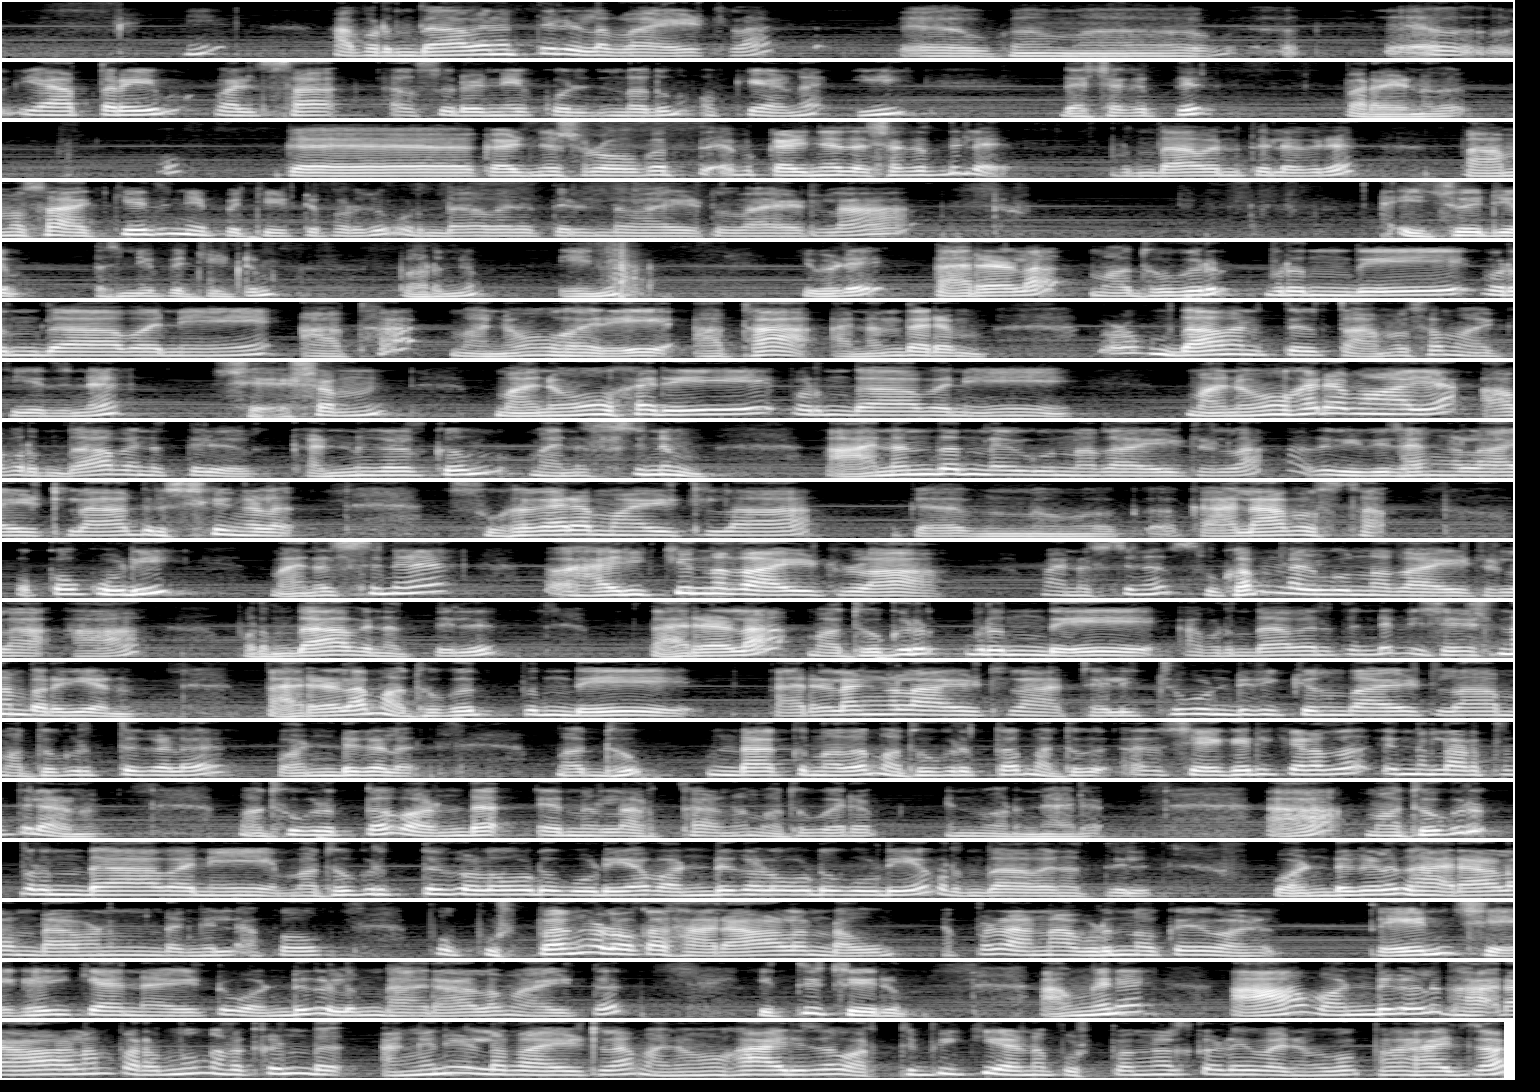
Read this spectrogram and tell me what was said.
ആ വൃന്ദാവനത്തിലുള്ളതായിട്ടുള്ള യാത്രയും വത്സ അസുരനെ കൊല്ലുന്നതും ഒക്കെയാണ് ഈ ദശകത്തിൽ പറയണത്. കഴിഞ്ഞ ശ്ലോകത്തെ കഴിഞ്ഞ ദശകത്തിൽ വൃന്ദാവനത്തിൽ അവർ താമസാക്കിയതിനെ പറ്റിയിട്ട് പറഞ്ഞു. വൃന്ദാവനത്തിലുണ്ടായിട്ടുള്ളതായിട്ടുള്ള ഐശ്വര്യം അതിനെ പറ്റിയിട്ടും പറഞ്ഞു. ഇനി ഇവിടെ തരള മധുഗൃ വൃന്ദേ വൃന്ദാവനേ അഥ മനോഹരേ അഥ അനന്തരം. അവിടെ വൃന്ദാവനത്തിൽ താമസമാക്കിയതിന് ശേഷം മനോഹരേ വൃന്ദാവനേ മനോഹരമായ ആ വൃന്ദാവനത്തിൽ കണ്ണുകൾക്കും മനസ്സിനും ആനന്ദം നൽകുന്നതായിട്ടുള്ള വിവിധങ്ങളായിട്ടുള്ള ദൃശ്യങ്ങൾ സുഖകരമായിട്ടുള്ള കാലാവസ്ഥ ഒക്കെ കൂടി മനസ്സിനെ ഹരിക്കുന്നതായിട്ടുള്ള മനസ്സിന് സുഖം നൽകുന്നതായിട്ടുള്ള ആ വൃന്ദാവനത്തിൽ തരള മധുകൃ വൃന്ദേ ആ വൃന്ദാവനത്തിന്റെ വിശേഷണം പറയുകയാണ്. തരള മധുകൃ വൃന്ദേ തരളങ്ങളായിട്ടുള്ള ചലിച്ചുകൊണ്ടിരിക്കുന്നതായിട്ടുള്ള മധുകൃത്തുകൾ വണ്ടുകൾ മധു ഉണ്ടാക്കുന്നത് മധുകൃത്ത് മധു ശേഖരിക്കണത് എന്നുള്ള അർത്ഥത്തിലാണ്. മധുകൃത്ത് വണ്ട് എന്നുള്ള അർത്ഥമാണ് മധുകരം എന്ന് പറഞ്ഞാൽ ആ മധുകൃ വൃന്ദാവനെ മധുകൃത്തുകളോടുകൂടിയ വണ്ടുകളോടുകൂടിയ വൃന്ദാവനത്തിൽ വണ്ടുകൾ ധാരാളം ഉണ്ടാവണമെന്നുണ്ടെങ്കിൽ അപ്പോൾ പുഷ്പങ്ങളൊക്കെ ധാരാളം ഉണ്ടാവും. അപ്പോഴാണ് അവിടെ നിന്നൊക്കെ തേൻ ശേഖരിക്കാനായിട്ട് വണ്ടുകളും ധാരാളമായിട്ട് എത്തിച്ചേരും. അങ്ങനെ ആ വണ്ടുകൾ ധാരാളം പറന്നു നടക്കുന്നുണ്ട്. അങ്ങനെയുള്ളതായിട്ടുള്ള മനോഹാരിത വർദ്ധിപ്പിക്കുകയാണ്. പുഷ്പങ്ങൾക്കിടെ മനോഹാരിത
